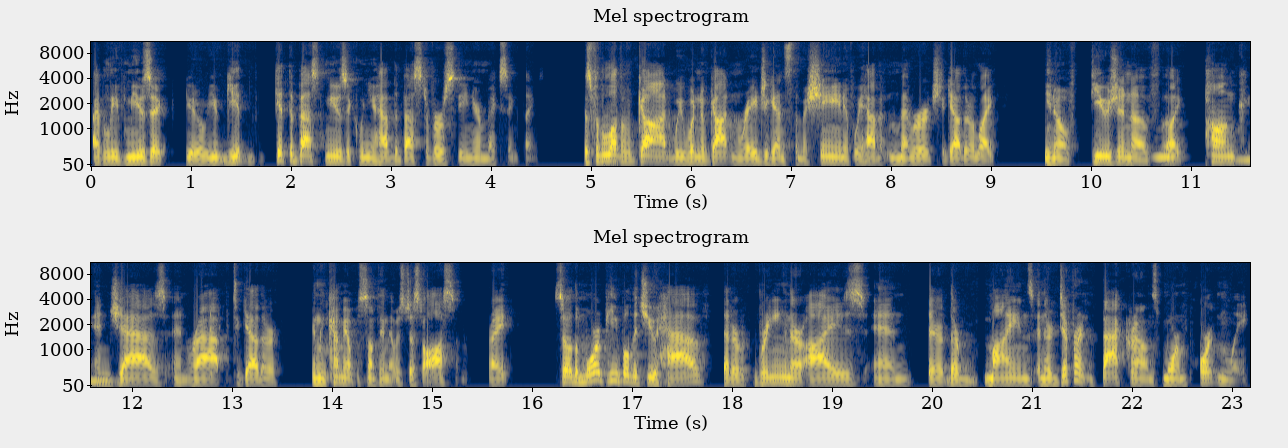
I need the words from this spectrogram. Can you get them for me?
I believe music, you know, you get get the best music when you have the best diversity and you're mixing things. Because for the love of God, we wouldn't have gotten Rage Against the Machine if we haven't merged together like, you know, fusion of mm-hmm. like punk and jazz and rap together and then coming up with something that was just awesome, right? So the more people that you have that are bringing their eyes and their their minds and their different backgrounds, more importantly,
